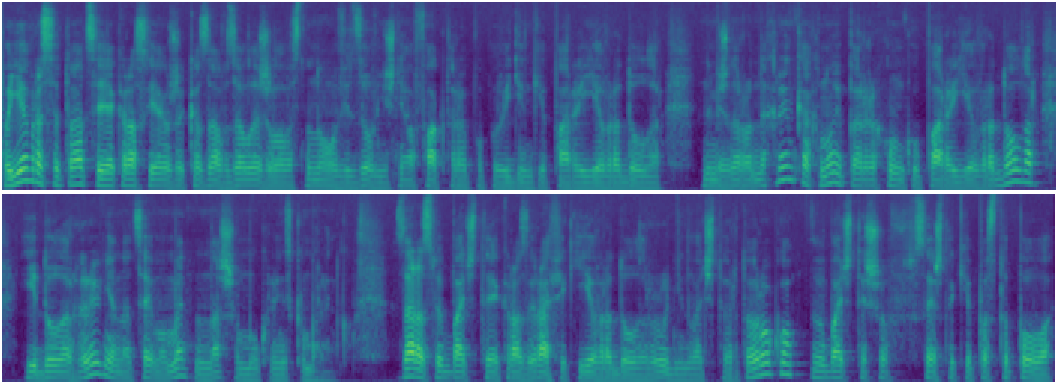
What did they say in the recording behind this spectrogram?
По євро ситуація, якраз я вже казав, залежала в основному від зовнішнього фактора по поведінки пари євро-долар на міжнародних ринках, ну і перерахунку пари євро-долар і долар-гривня на цей момент на нашому українському ринку. Зараз ви бачите якраз графік євро-долар грудні 2024 року. Ви бачите, що все ж таки поступово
